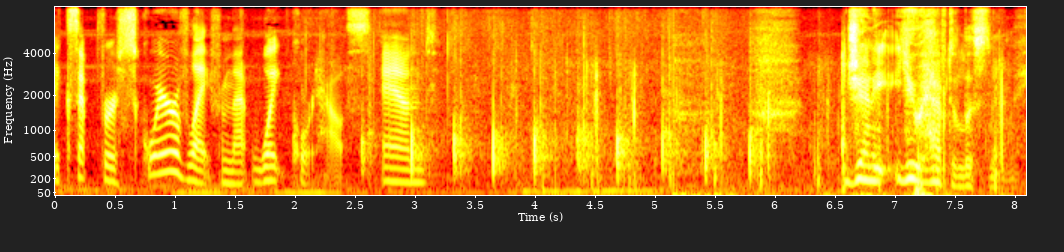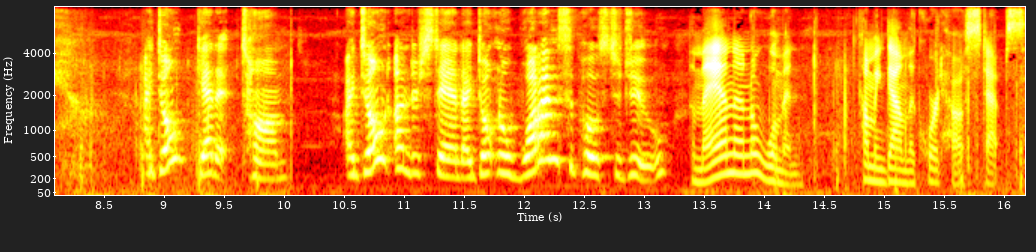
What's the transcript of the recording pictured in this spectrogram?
except for a square of light from that white courthouse. And. Jenny, you have to listen to me. I don't get it, Tom. I don't understand. I don't know what I'm supposed to do. A man and a woman coming down the courthouse steps.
